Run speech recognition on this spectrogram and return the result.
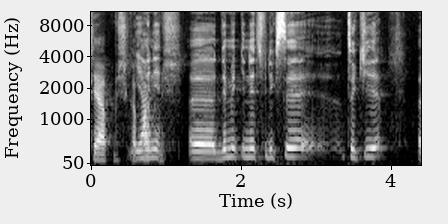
şey yapmış, kapatmış. Yani- e, demek ki Netflix'teki e,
